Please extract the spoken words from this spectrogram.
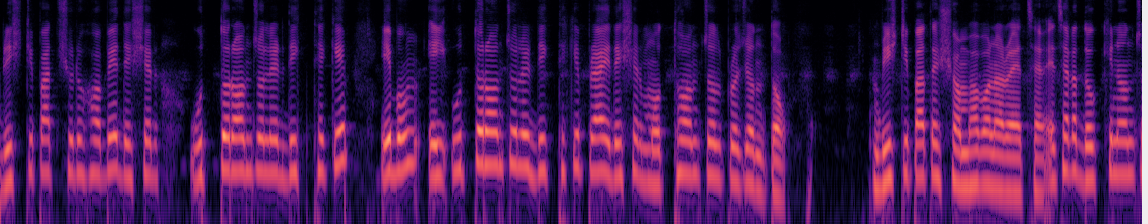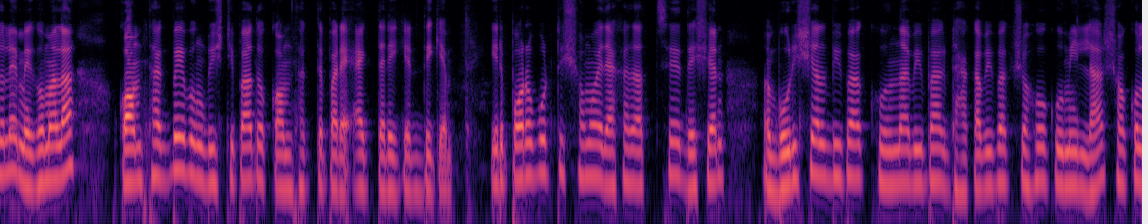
বৃষ্টিপাত শুরু হবে দেশের উত্তর অঞ্চলের দিক থেকে এবং এই উত্তর অঞ্চলের দিক থেকে প্রায় দেশের মধ্য অঞ্চল পর্যন্ত বৃষ্টিপাতের সম্ভাবনা রয়েছে। এছাড়া দক্ষিণ অঞ্চলে মেঘমালা কম থাকবে এবং বৃষ্টিপাতও কম থাকতে পারে এক তারিখের দিকে। এর পরবর্তী সময় দেখা যাচ্ছে দেশের বরিশাল বিভাগ, খুলনা বিভাগ, ঢাকা বিভাগ সহ কুমিল্লা সকল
